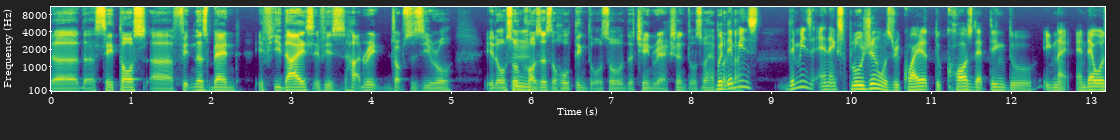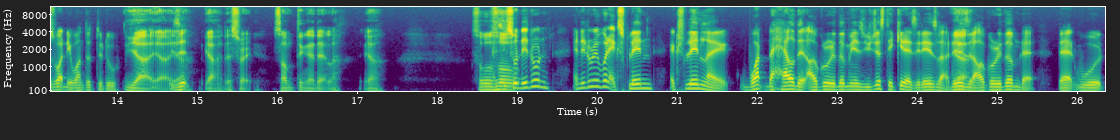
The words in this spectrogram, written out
the the Sator's uh fitness band. If he dies, if his heart rate drops to zero, it also causes the whole thing to also the chain reaction to also happen. But that lah. means that means an explosion was required to cause that thing to ignite, and that was what they wanted to do. yeah, yeah, Is yeah, it? yeah. That's right. Something like that, lah. Yeah. So so, so they don't and they don't even explain explain like what the hell that algorithm is. You just take it as it is, like. This is Yeah. the algorithm that that would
